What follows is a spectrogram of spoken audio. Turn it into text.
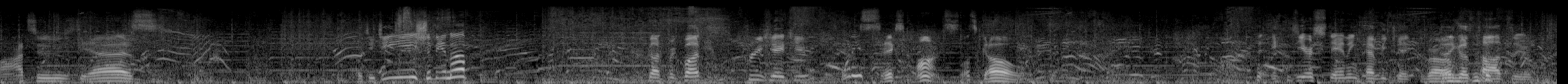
Hatsus, yes. OTG should be enough. Gus McButts, appreciate you. 26 months. Let's go. Anti-air standing heavy kick. Bro. And then goes Tatsu.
